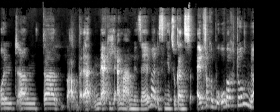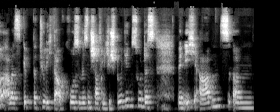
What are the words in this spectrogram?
Und ähm, da, da merke ich einmal an mir selber, das sind jetzt so ganz einfache Beobachtungen, ne? aber es gibt natürlich da auch große wissenschaftliche Studien zu, dass wenn ich abends, ähm,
